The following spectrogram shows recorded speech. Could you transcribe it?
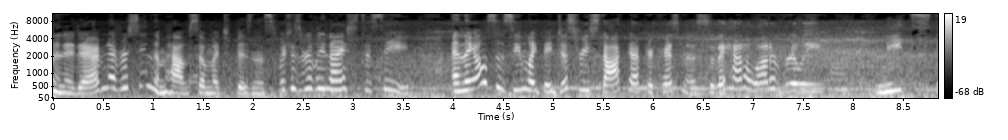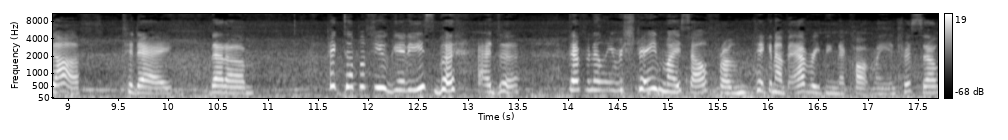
Hopping today. I've never seen them have so much business, which is really nice to see. And they also seem like they just restocked after Christmas, so they had a lot of really neat stuff today that um, picked up a few goodies, but had to definitely restrain myself from picking up everything that caught my interest. So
